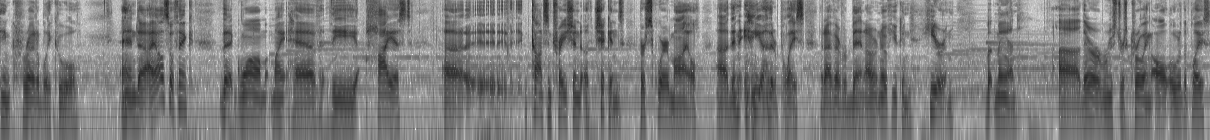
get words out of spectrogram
incredibly cool. And uh, I also think that Guam might have the highest uh, concentration of chickens per square mile uh, than any other place that I've ever been. I don't know if you can hear them, but man, uh, there are roosters crowing all over the place,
